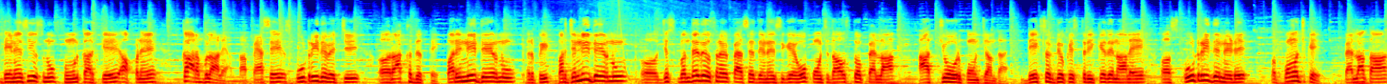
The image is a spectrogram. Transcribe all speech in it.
ਦੇਣੇ ਸੀ ਉਸ ਨੂੰ ਫੋਨ ਕਰਕੇ ਆਪਣੇ ਘਰ ਬੁਲਾ ਲਿਆ, ਤਾਂ ਪੈਸੇ ਸਕੂਟਰੀ ਦੇ ਵਿੱਚ ਹੀ ਰੱਖ ਦਿੱਤੇ। ਪਰ ਇੰਨੀ ਦੇਰ ਨੂੰ ਰਿਪੀਟ ਪਰ ਜਿੰਨੀ ਦੇਰ ਨੂੰ ਜਿਸ ਬੰਦੇ ਦੇ ਉਸਨੇ ਪੈਸੇ ਦੇਣੇ ਸੀਗੇ, ਉਹ ਪਹੁੰਚਦਾ, ਉਸ ਤੋਂ ਪਹਿਲਾਂ ਆ ਚੋਰ ਪਹੁੰਚ ਜਾਂਦਾ ਹੈ। ਦੇਖ ਸਕਦੇ ਹੋ ਕਿਸ ਤਰੀਕੇ ਦੇ ਨਾਲ ਇਹ ਸਕੂਟਰੀ ਦੇ ਨੇੜੇ ਪਹੁੰਚ ਕੇ, ਪਹਿਲਾਂ ਤਾਂ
